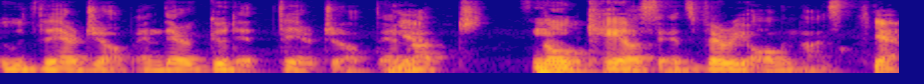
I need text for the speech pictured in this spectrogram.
do their job, and they're good at their job. They're yeah. not no chaos there. It's very organized. Yeah.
